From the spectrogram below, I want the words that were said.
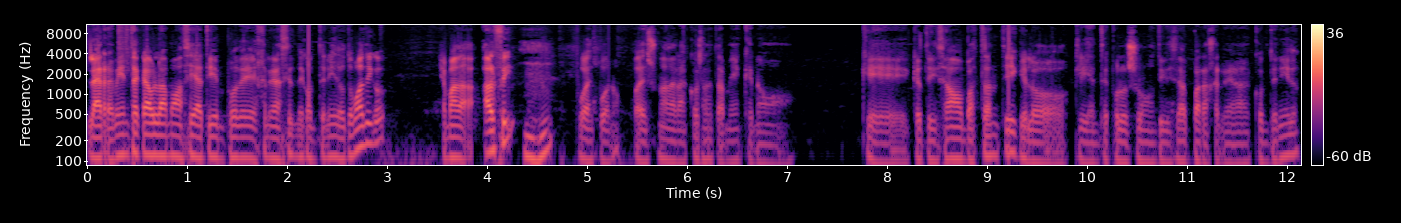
La herramienta que hablamos hacía tiempo de generación de contenido automático, llamada Alfie, Ujú. pues bueno, pues es una de las cosas también que no que, que utilizamos bastante y que los clientes pues, lo suelen utilizar para generar contenido.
